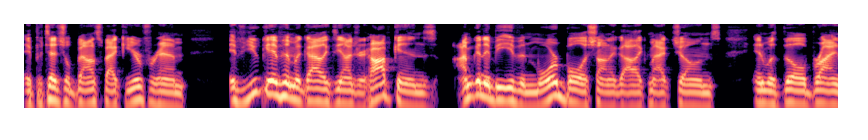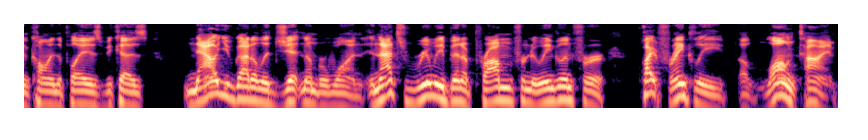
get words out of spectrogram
a potential bounce back year for him. If you give him a guy like DeAndre Hopkins, I'm going to be even more bullish on a guy like Mac Jones and with Bill O'Brien calling the plays because – now you've got a legit number one. And that's really been a problem for New England for, quite frankly, a long time.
